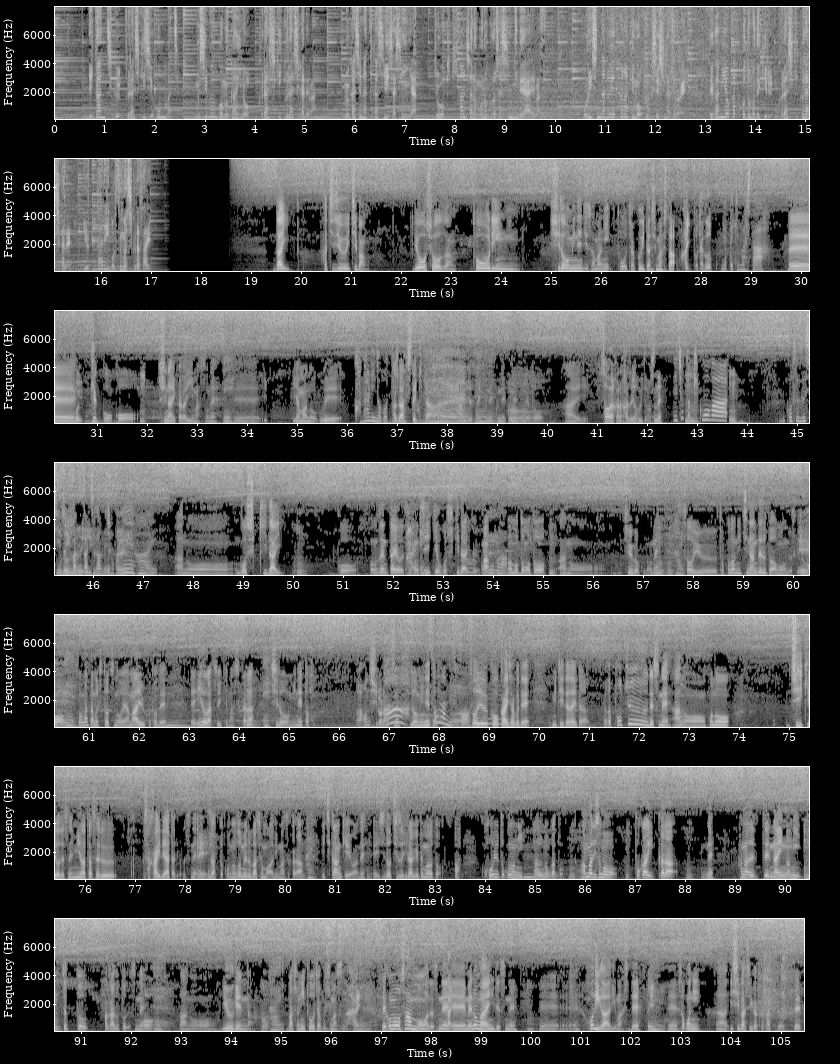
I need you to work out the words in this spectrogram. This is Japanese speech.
美観地区倉敷市本町虫文庫向かいの「倉敷倉歯科」では昔懐かしい写真や蒸気機関車のモノクロ写真に出会えますオリジナル絵はがきも各種品揃え手紙を書くこともできる「倉敷倉歯科」でゆったりお過ごしください第81番両昇山東林院白峰寺様に到着いたしましたはい、到着。やってきました。えーはい。結構こう、うん。市内から言いますとね、ええ。ーい山の上へかなり登って上がっきましたね。てきた感じですね、ええくねくねくねくねと、はい。爽やかな風が吹いてますね。で、ちょっと気候が、うん。こう涼しいと言いますか、そうですね。違うんでしょうかいいね。ですはい。あのー五色台。うん。こうこの全体をですね、はい。この地域を五色台というまあもともとうん。あのー中国のね、うんうんはい。そういうところにちなんでるとは思うんですけども、ええ。その中の一つのお山いうことで、うん。で色がついてますから、うん。え白を峰と。あ、ほんで白なんですね。あ白を峰あ、そとうなんですか？そういうこう解釈で見ていただいたらだから途中ですね、あのーこの地域をですね見渡せる境であたりをですね、ええ。ざっとこう望める場所もありますから、はい。位置関係はね、え一度地図開けてもらうと、あこういうところにあるのかと、うん。あんまりその都会からね、離れてないのに、うん。ちょっと上がるとですね、あのー有限なはい。場所に到着します。はい。え。で、この三門はですね、はい。えー目の前にですね、えー堀がありまして、えそこにあ石橋がかかっておって、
